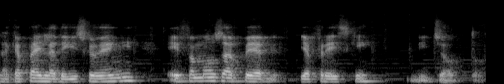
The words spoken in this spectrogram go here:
La cappella degli Scrovegni è famosa per gli affreschi di Giotto.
